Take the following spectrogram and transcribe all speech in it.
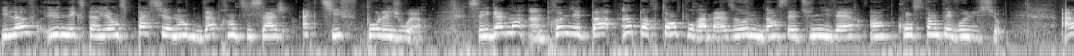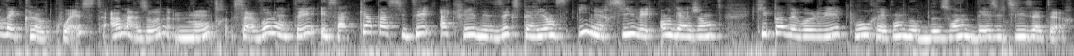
il offre une expérience passionnante d'apprentissage actif pour les joueurs. C'est également un premier pas important pour Amazon dans cet univers en constante évolution. Avec Cloud Quest, Amazon montre sa volonté et sa capacité à créer des expériences immersives et engageantes qui peuvent évoluer pour répondre aux besoins des utilisateurs.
